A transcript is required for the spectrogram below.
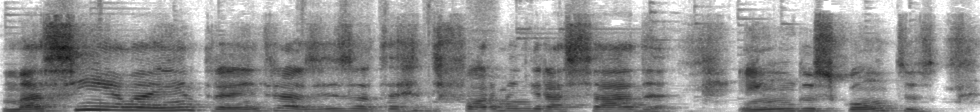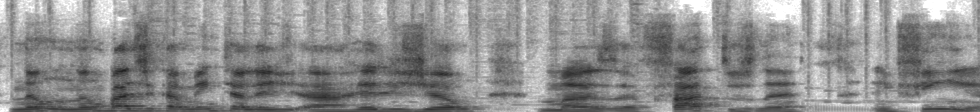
Mas sim, ela entra, entra às vezes até de forma engraçada. Em um dos contos, não, não basicamente a, a religião, mas fatos, né? Enfim,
